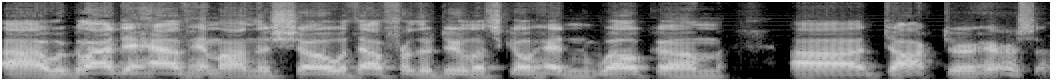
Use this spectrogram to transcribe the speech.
Uh, we're glad to have him on the show. Without further ado, let's go ahead and welcome uh, Dr. Harrison.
